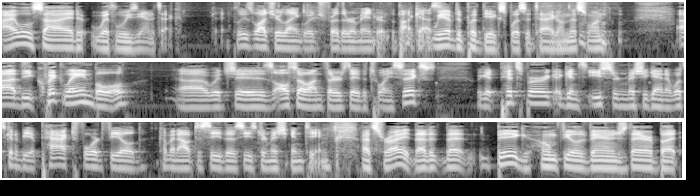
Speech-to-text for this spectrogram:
I will side with Louisiana Tech. Okay, please watch your language for the remainder of the podcast. We have to put the explicit tag on this one. uh, the Quick Lane Bowl, uh, which is also on Thursday, the 26th. We get Pittsburgh against Eastern Michigan, and what's going to be a packed Ford Field coming out to see this Eastern Michigan team. That's right. That that big home field advantage there. But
